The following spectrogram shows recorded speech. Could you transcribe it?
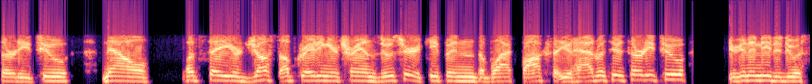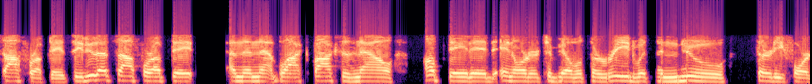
32. Now, let's say you're just upgrading your transducer, you're keeping the black box that you had with your 32, you're going to need to do a software update. So you do that software update, and then that black box is now updated in order to be able to read with the new 34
